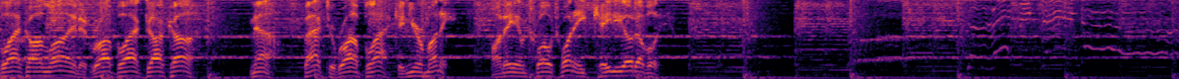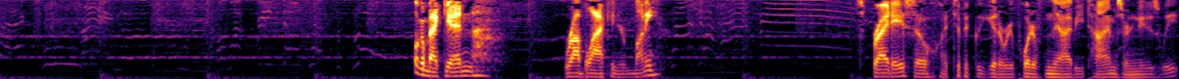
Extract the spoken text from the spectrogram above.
Black online at robblack.com. Now, back to Rob Black and your money on AM 1220 KDOW. Welcome back in. Rob Black and your money. It's Friday, so I typically get a reporter from the IB Times or Newsweek.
